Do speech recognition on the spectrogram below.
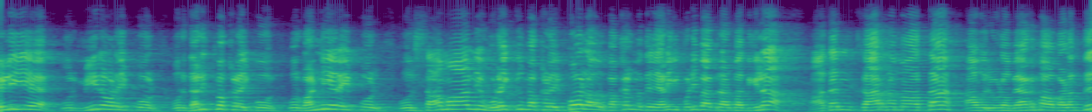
எளிய ஒரு மீனவனை போல் ஒரு தலித் மக்களை போல் ஒரு வன்னியரை போல் ஒரு சாமானிய உழைக்கும் மக்களை போல் அவர் மக்கள் மத்தியில் இறங்கி படி பார்க்கிறார் பாத்தீங்களா? அதன் காரணமாக தான் அவர் இவ்வளோ வேகமாக வளர்ந்து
